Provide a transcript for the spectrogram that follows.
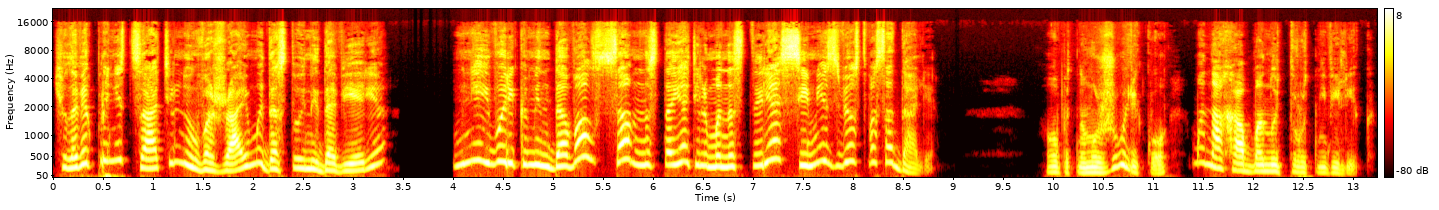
Человек проницательный, уважаемый, достойный доверия, мне его рекомендовал сам настоятель монастыря семи звезд в Асадале. Опытному жулику монаха обмануть труд невелик.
